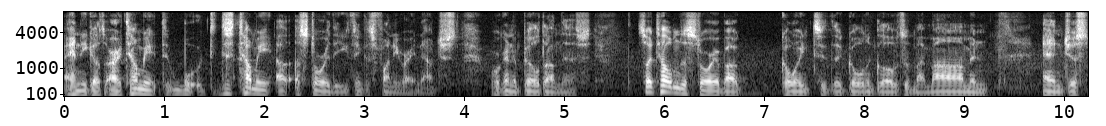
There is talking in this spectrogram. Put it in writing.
and he goes, all right, tell me, just tell me a, a story that you think is funny right now. Just, we're going to build on this. So I told him the story about going to the Golden Globes with my mom and, and just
